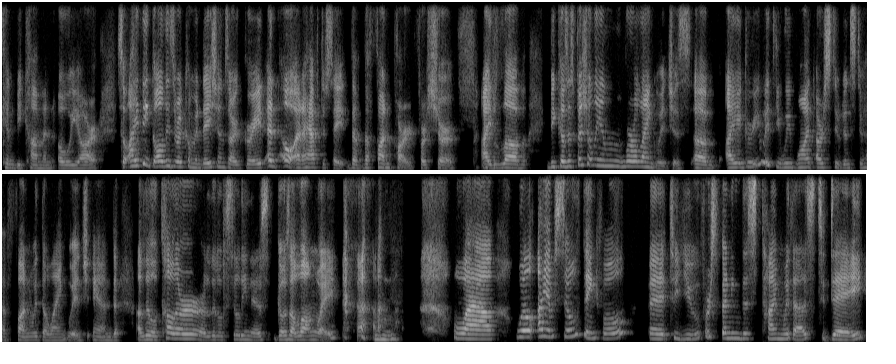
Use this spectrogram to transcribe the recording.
can become an OER. So I think all these recommendations are great. And oh, and I have to say the the fun part for sure. I love because especially in world languages, um, I agree with you. We want our students to have fun with the language and a little color, a little silliness goes a long way. Mhm. Wow. Well, I am so thankful uh, to you for spending this time with us today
